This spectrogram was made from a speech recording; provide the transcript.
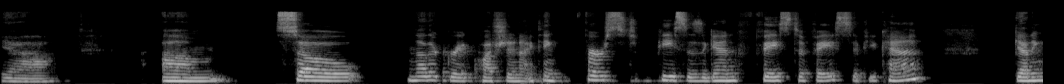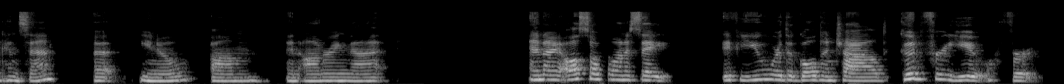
Yeah. Um, so another great question. I think first piece is again face to face if you can, getting consent. Uh, you know, um, and honoring that. And I also want to say, if you were the golden child, good for you for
